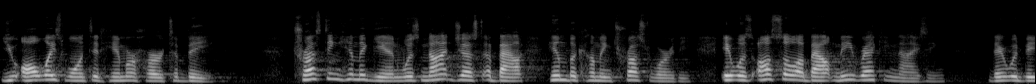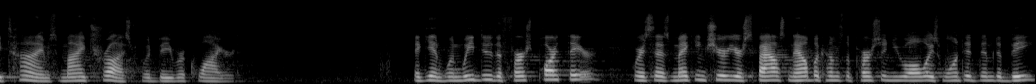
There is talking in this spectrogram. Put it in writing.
you always wanted him or her to be. Trusting him again was not just about him becoming trustworthy, it was also about me recognizing there would be times my trust would be required. Again, when we do the first part there, where it says making sure your spouse now becomes the person you always wanted them to be,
